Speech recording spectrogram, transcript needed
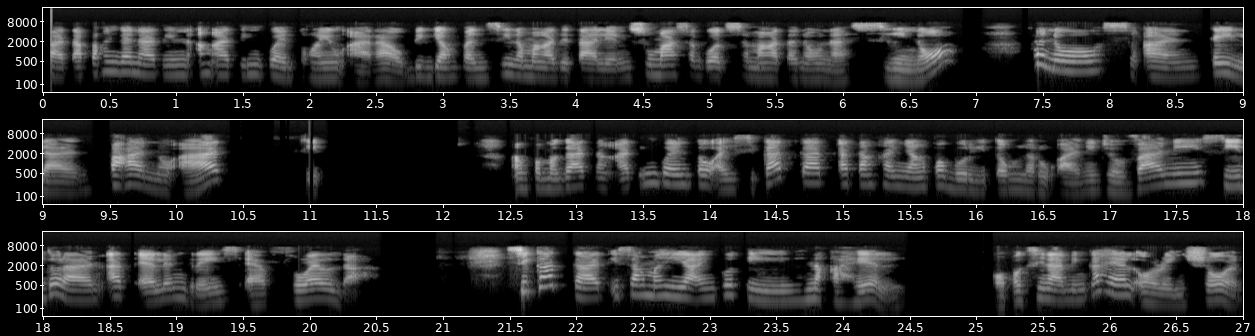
bata, pakinggan natin ang ating kwento ngayong araw. Bigyang pansin ang mga detalyeng sumasagot sa mga tanong na sino, ano, saan, kailan, paano, at kit. Ang pamagat ng ating kwento ay si Katkat at ang kanyang paboritong laruan ni Giovanni C. Duran at Ellen Grace F. Ruelda. Si Katkat, isang mahiyain puti na kahel. O pag sinabing kahel, orange yun.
